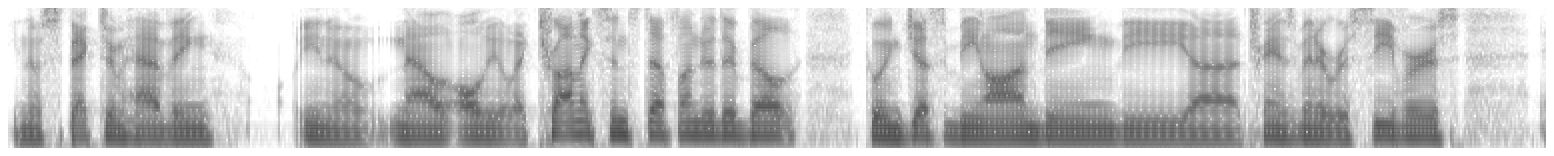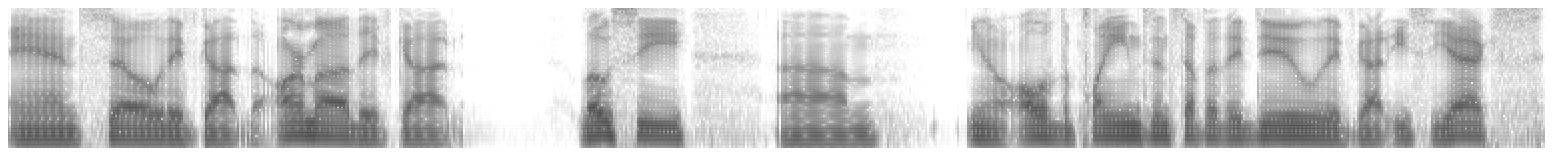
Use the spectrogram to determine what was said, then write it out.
you know, Spektrum having, you know, now all the electronics and stuff under their belt, going just beyond being the uh, transmitter receivers. And so they've got the ARRMA, they've got Losi, um, you know all of the planes and stuff that they do. They've got ECX.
